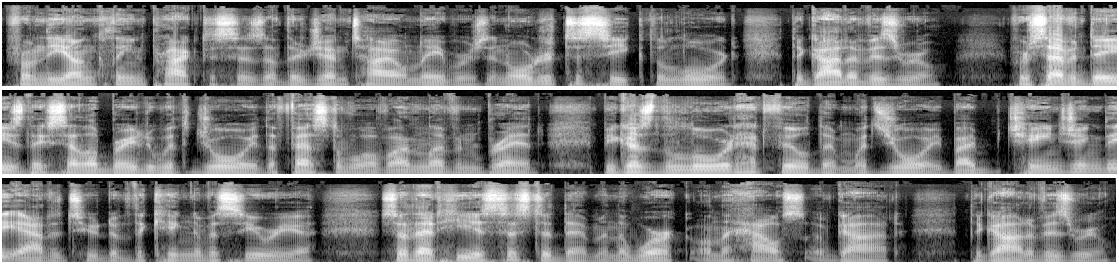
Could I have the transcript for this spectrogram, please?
from the unclean practices of their Gentile neighbors, in order to seek the Lord, the God of Israel. For seven days they celebrated with joy the festival of unleavened bread, because the Lord had filled them with joy by changing the attitude of the king of Assyria, so that he assisted them in the work on the house of God, the God of Israel.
